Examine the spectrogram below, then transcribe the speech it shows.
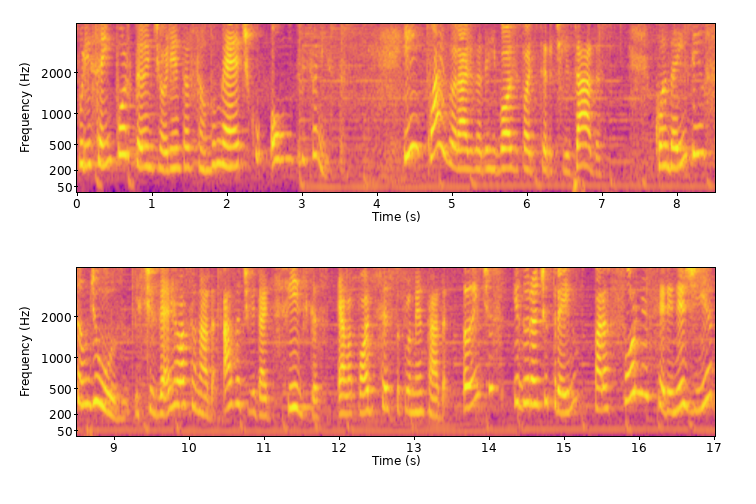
Por isso é importante a orientação do médico ou nutricionista. E em quais horários a derribose pode ser utilizada? Quando a intenção de uso estiver relacionada às atividades físicas, ela pode ser suplementada antes e durante o treino para fornecer energia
